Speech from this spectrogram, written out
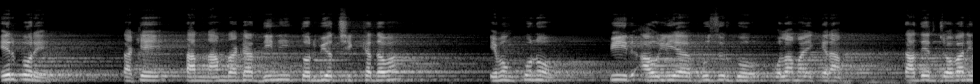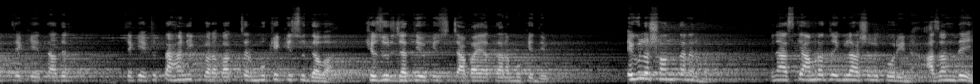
এরপরে তাকে তার নাম রাখা দিনই তরবিয়ত শিক্ষা দেওয়া এবং কোনো পীর, আউলিয়া, বুজুর্গ ওলামাই কেরাম তাদের জবানির থেকে, তাদের থেকে একটু তাহানিক করা, বাচ্চার মুখে কিছু দেওয়া, খেজুর জাতীয় কিছু চাপায়া তারা মুখে দেবে। এগুলো সন্তানের হয়। কিন্তু আজকে আমরা তো এগুলো আসলে করি না। আজান দেই,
